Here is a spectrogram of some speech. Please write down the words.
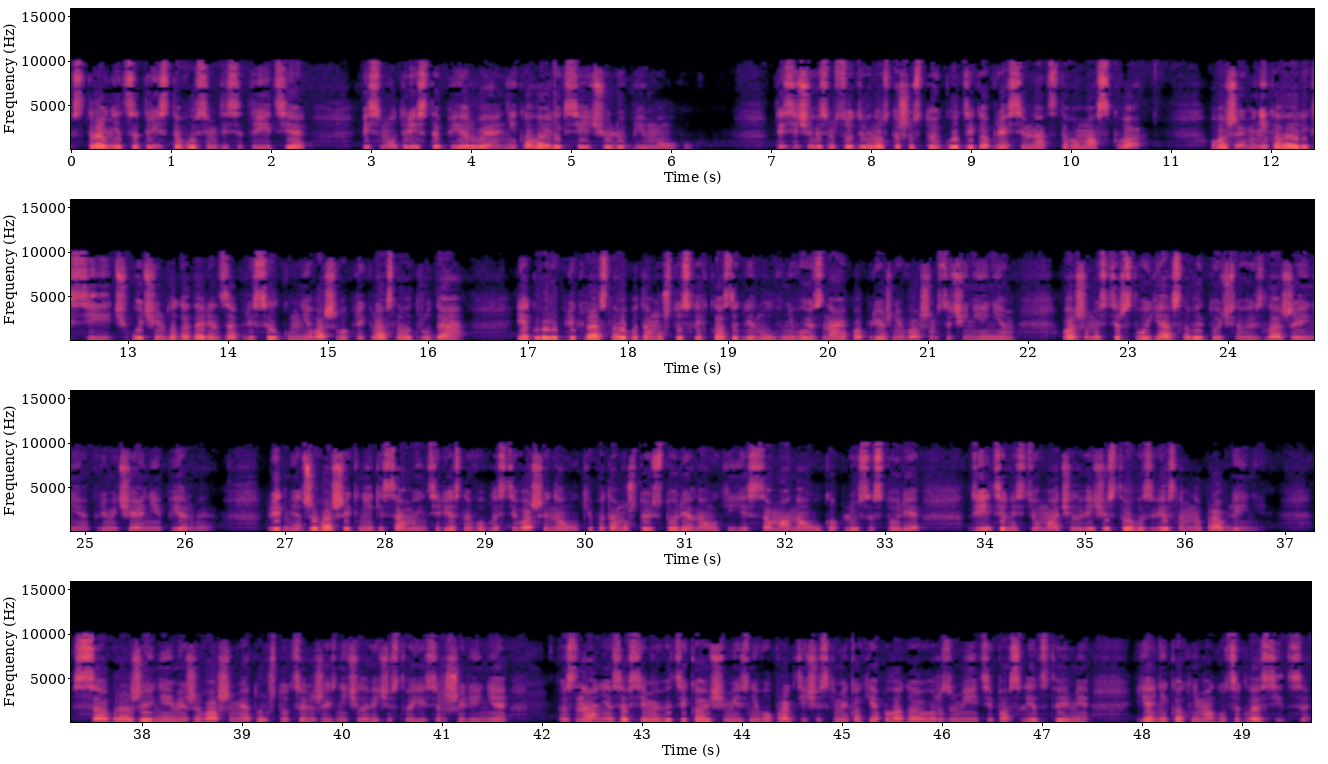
Страница 383, письмо 301 Николаю Алексеевичу Любимову. 1896 год, декабря 17 Москва. Уважаемый Николай Алексеевич, очень благодарен за присылку мне вашего прекрасного труда. Я говорю прекрасного, потому что слегка заглянул в него и знаю по прежним вашим сочинениям ваше мастерство ясного и точного изложения. Примечание первое. Предмет же вашей книги самый интересный в области вашей науки, потому что история науки есть сама наука плюс история деятельности ума человечества в известном направлении. С соображениями же вашими о том, что цель жизни человечества есть расширение знания со всеми вытекающими из него практическими, как я полагаю, вы разумеете, последствиями, я никак не могу согласиться.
